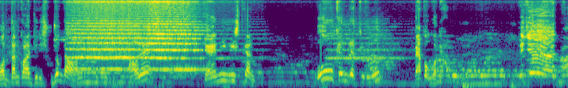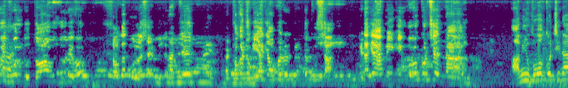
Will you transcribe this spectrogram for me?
মতদান করার যদি সুযোগ দেওয়া হয়, তাহলে ক্যানিং ইস্ট কেন বহু কেন্দ্রের তৃণমূল ব্যাপক ভোটে হারবে। এই যে দুই বন্ধু তোয়া হুজুর এবং শওকত মোল্লা সাহেব দুজনের যে ঠোকাঠুকি একে অপরের বিরুদ্ধে গুসা এটাকে আপনি কি উপভোগ করছেন না? আমি উপভোগ করছি না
